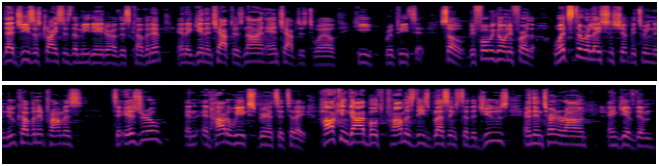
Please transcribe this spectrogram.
that Jesus Christ is the mediator of this covenant. And again in chapters 9 and chapters 12, he repeats it. So before we go any further, what's the relationship between the new covenant promise to Israel and, and how do we experience it today? How can God both promise these blessings to the Jews and then turn around and give them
